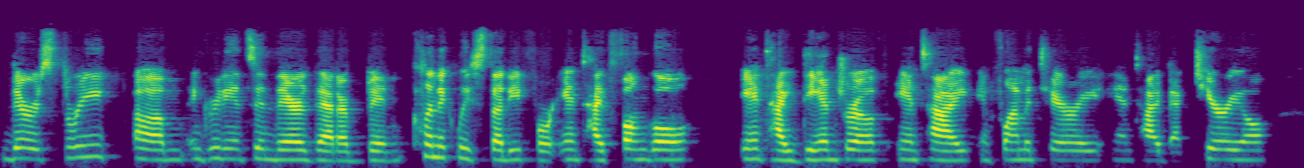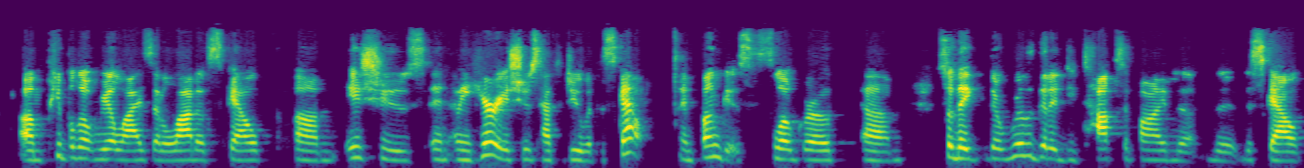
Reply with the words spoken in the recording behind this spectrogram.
there's three um, ingredients in there that have been clinically studied for antifungal, anti-dandruff, anti-inflammatory, antibacterial. Um, people don't realize that a lot of scalp um, issues and I mean hair issues have to do with the scalp and fungus, slow growth. Um, so they they're really good at detoxifying the, the, the scalp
